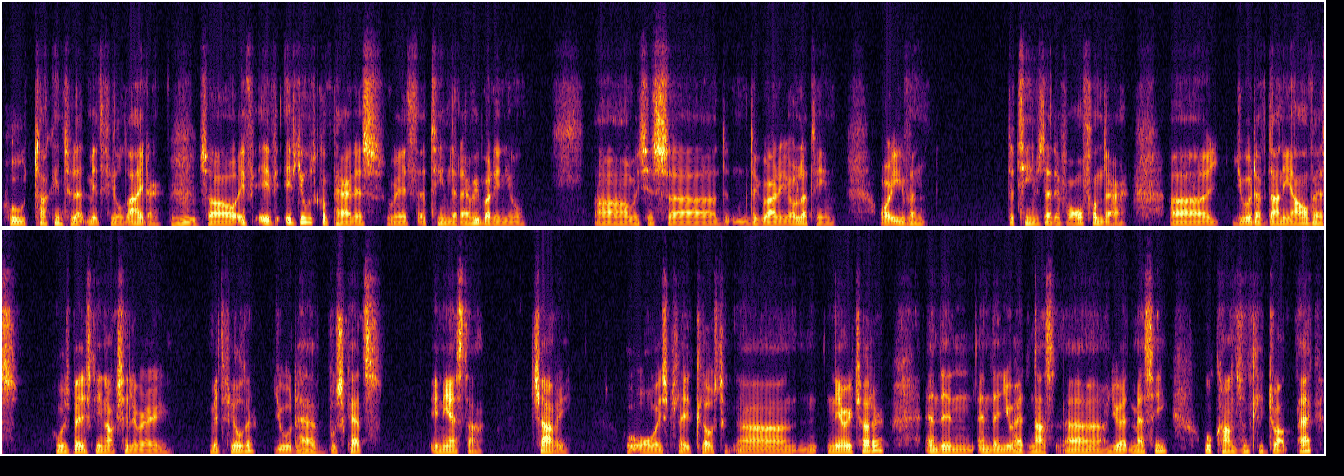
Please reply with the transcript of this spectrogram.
who tuck into that midfield either. Mm-hmm. So if, if if you would compare this with a team that everybody knew, uh, which is uh, the, the Guardiola team, or even the teams that evolve from there. Uh, you would have Dani Alves, who is basically an auxiliary midfielder. You would have Busquets, Iniesta, Xavi, who always played close to uh, near each other, and then and then you had Nas, uh, you had Messi, who constantly dropped back.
